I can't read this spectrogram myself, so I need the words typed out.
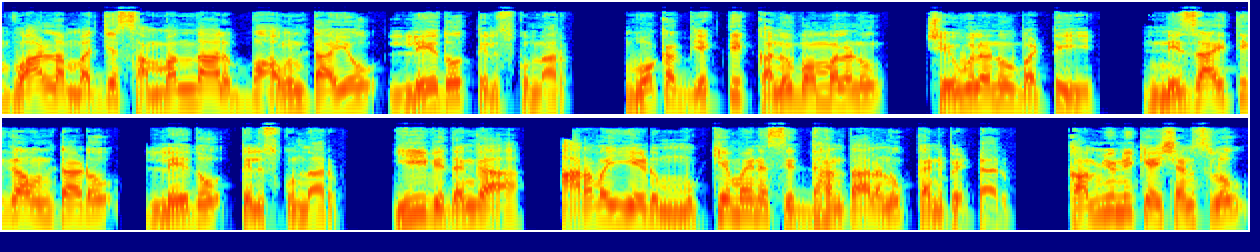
వాళ్ళ మధ్య సంబంధాలు బావుంటాయో లేదో తెలుసుకున్నారు. ఒక వ్యక్తి కనుబొమ్మలను చెవులను బట్టి నిజాయితీగా ఉంటాడో లేదో తెలుసుకున్నారు. ఈ విధంగా అరవై ఏడు ముఖ్యమైన సిద్ధాంతాలను కనిపెట్టారు. కమ్యూనికేషన్స్లో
